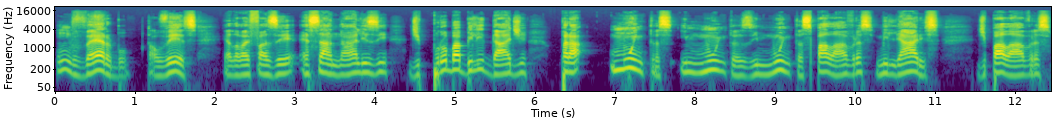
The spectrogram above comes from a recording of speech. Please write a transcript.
um verbo, talvez ela vai fazer essa análise de probabilidade para muitas e muitas e muitas palavras, milhares de palavras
